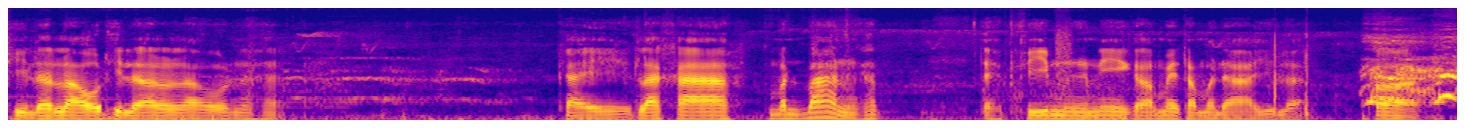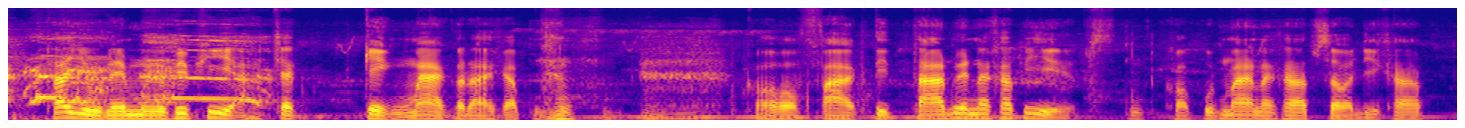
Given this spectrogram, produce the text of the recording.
ทีละเล้าทีละเล้านะฮะไก่ราคาบ้านๆครับ แต่ฝีมือนี่ก็ไม่ธรรมดาอยู่แล้วก็ถ้าอยู่ในมือพี่ๆอาจจะเก่งมากก็ได้ครับ ก็ฝากติดตามด้วยนะครับพี่ขอบคุณมากนะครับ สวัสดีครับ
